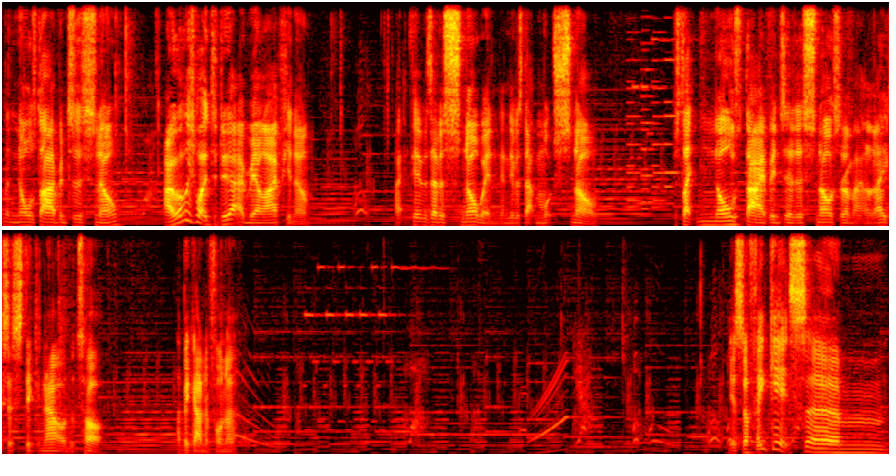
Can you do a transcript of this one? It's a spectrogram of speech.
The nose dive into the snow. I always wanted to do that in real life, you know. Like, if it was ever snowing and there was that much snow. Just like nose dive into the snow so that my legs are sticking out of the top. That'd be kind of funny. Yes, I think it's, um...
